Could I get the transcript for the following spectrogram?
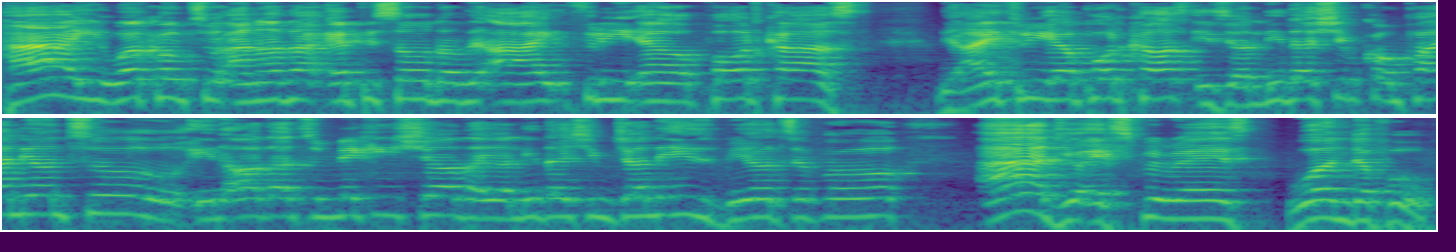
Hi, welcome to another episode of the I3L podcast. The I3L podcast is your leadership companion too, in order to making sure that your leadership journey is beautiful and your experience wonderful.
